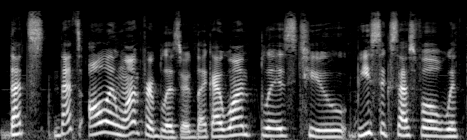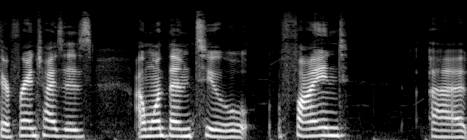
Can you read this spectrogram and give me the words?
that's that's all i want for blizzard. Like i want blizz to be successful with their franchises. I want them to find uh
